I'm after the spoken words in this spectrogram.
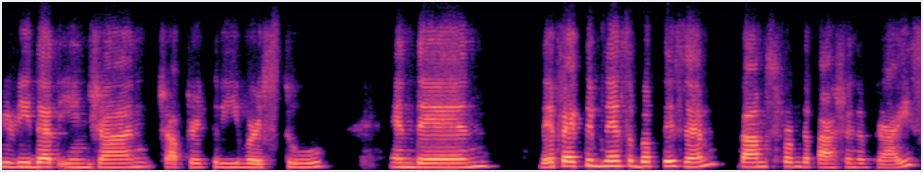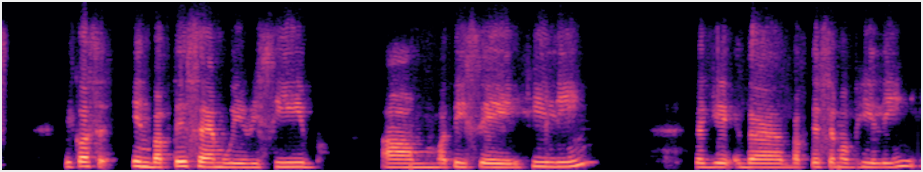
we read that in John chapter 3, verse 2. And then the effectiveness of baptism comes from the passion of Christ because in baptism we receive um, what they say healing, the, the baptism of healing.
